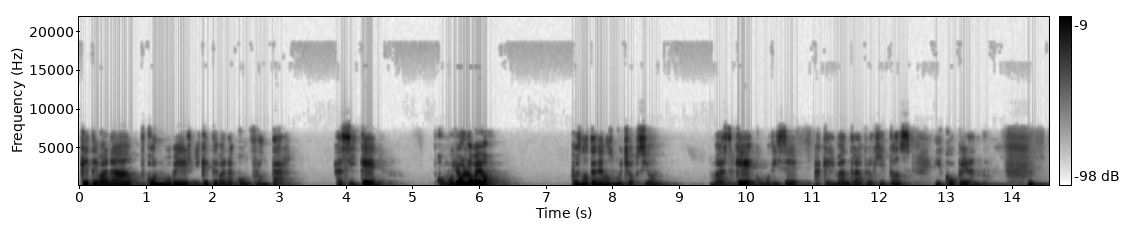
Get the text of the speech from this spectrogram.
que te van a conmover y que te van a confrontar. Así que como yo lo veo, pues no tenemos mucha opción más que, como dice aquel mantra, flojitos y cooperando.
